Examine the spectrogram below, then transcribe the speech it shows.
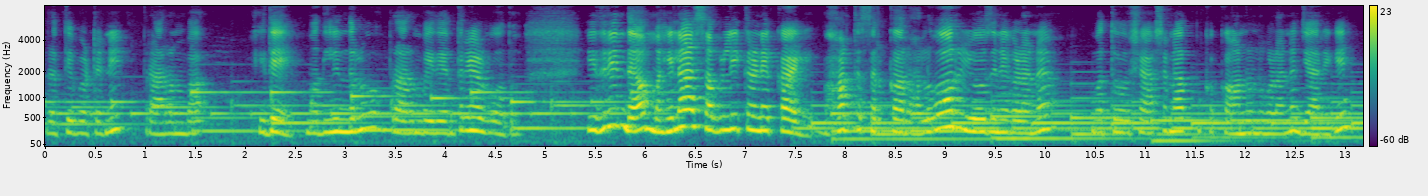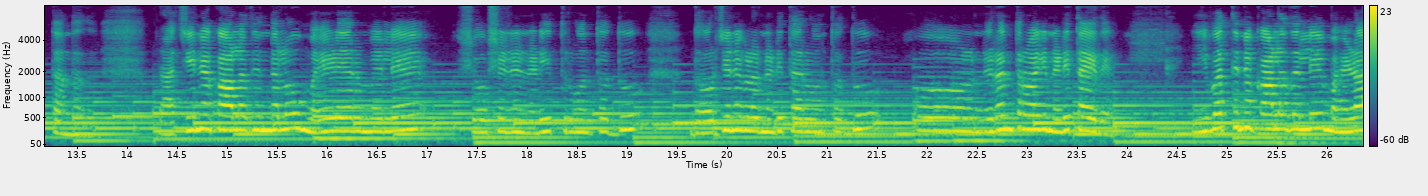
ಪ್ರತಿಭಟನೆ ಪ್ರಾರಂಭ ಇದೆ. ಮೊದಲಿಂದಲೂ ಪ್ರಾರಂಭ ಇದೆ ಅಂತ ಹೇಳ್ಬೋದು. ಇದರಿಂದ ಮಹಿಳಾ ಸಬಲೀಕರಣಕ್ಕಾಗಿ ಭಾರತ ಸರ್ಕಾರ ಹಲವಾರು ಯೋಜನೆಗಳನ್ನು ಮತ್ತು ಶಾಸನಾತ್ಮಕ ಕಾನೂನುಗಳನ್ನು ಜಾರಿಗೆ ತಂದದು ಪ್ರಾಚೀನ ಕಾಲದಿಂದಲೂ ಮಹಿಳೆಯರ ಮೇಲೆ ಶೋಷಣೆ ನಡೆಯುತ್ತಿರುವಂಥದ್ದು, ದೌರ್ಜನ್ಯಗಳು ನಡೀತಾ ಇರುವಂಥದ್ದು ನಿರಂತರವಾಗಿ ನಡೀತಾ ಇದೆ. ಇವತ್ತಿನ ಕಾಲದಲ್ಲಿ ಮಹಿಳಾ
